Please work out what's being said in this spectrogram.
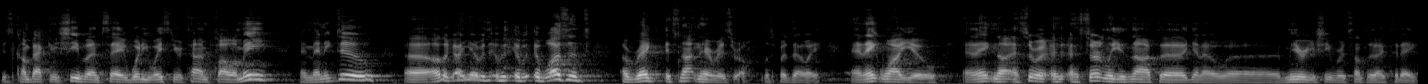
to come back in yeshiva and say, what are you wasting your time? Follow me. And many do. Uh, other guys, you know, it, it, it, wasn't a reg, it's not near Israel, let's put it that way. And it ain't YU, it ain't not, it certainly is not, uh, you know, uh, Mir Yeshiva or something like today.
